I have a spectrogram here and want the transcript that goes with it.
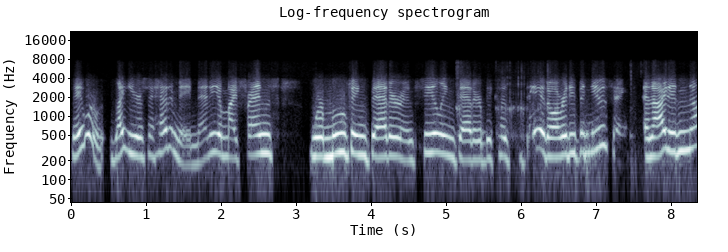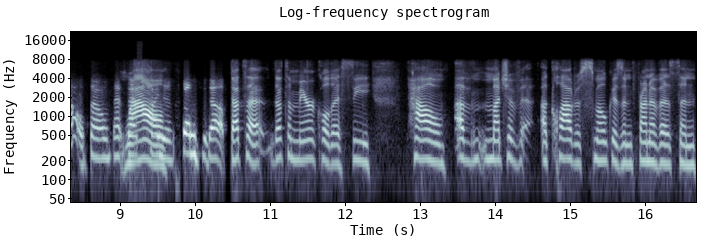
they were light years ahead of me. Many of my friends were moving better and feeling better because they had already been using and I didn't know. So that, wow. that kind of sums it up. That's a that's a miracle to see how of much of a cloud of smoke is in front of us and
